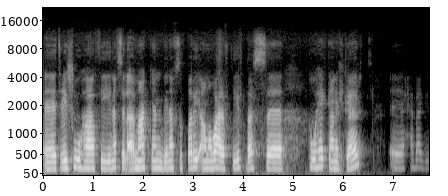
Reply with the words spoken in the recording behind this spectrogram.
آه تعيشوها في نفس الأماكن بنفس الطريقة. ما بعرف كيف بس آه هو هيك كان الكارت. آه، حبايبي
